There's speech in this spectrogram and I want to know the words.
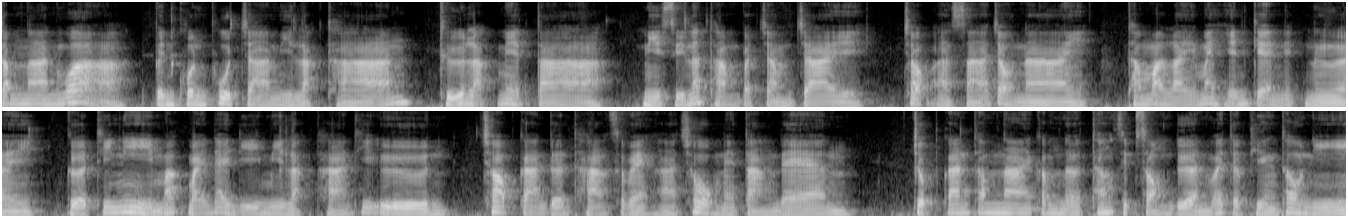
ตำนานว่าเป็นคนพูดจามีหลักฐาน ถือหลักเมตตา มีศีลธรรมประจำใจ ชอบอาสาเจ้านายทำอะไรไม่เห็นแก่เหน็ดเหนื่อย เกิดที่นี่มักไปได้ดีมีหลักฐานที่อื่น ชอบการเดินทางแสวงหาโชคในต่างแดน จบการทำนายกำเนิดทั้ง 12 เดือนไว้แต่เพียงเท่านี้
